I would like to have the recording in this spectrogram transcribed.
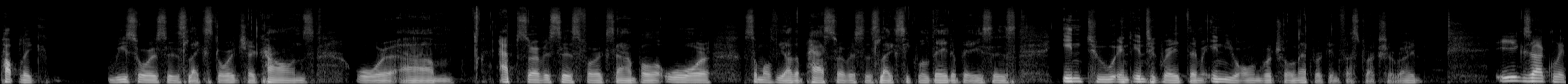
public resources like storage accounts or um, app services, for example, or some of the other PaaS services like SQL databases into and integrate them in your own virtual network infrastructure, right? Exactly,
